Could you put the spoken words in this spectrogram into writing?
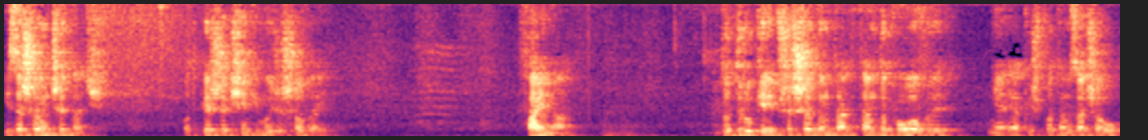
I zacząłem czytać od pierwszej księgi Mojżeszowej. Fajna. Do drugiej przeszedłem tak tam do połowy, nie, jak już potem zaczął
